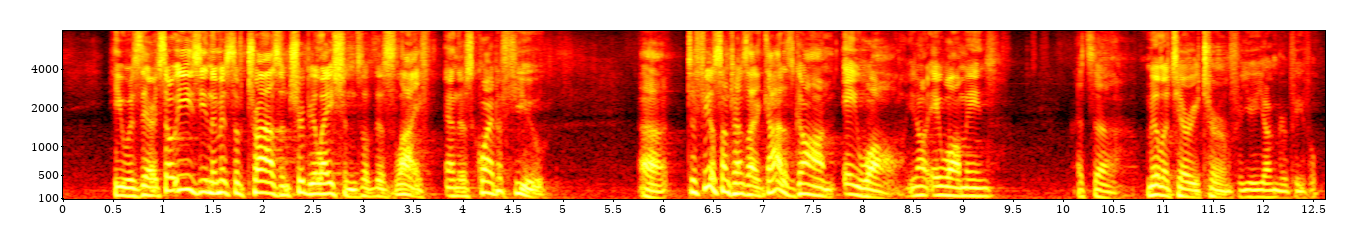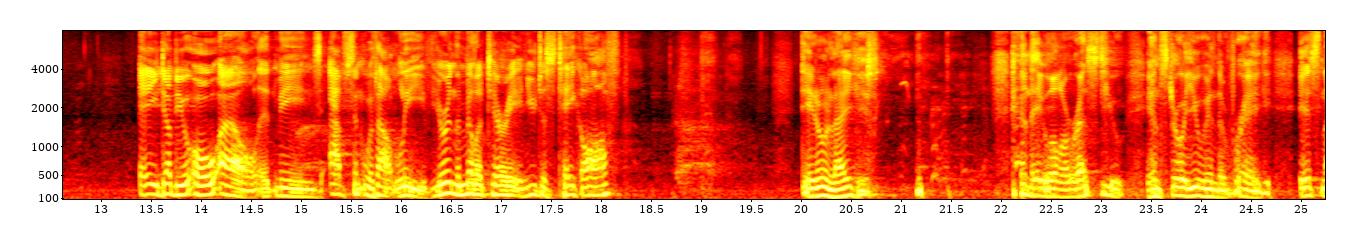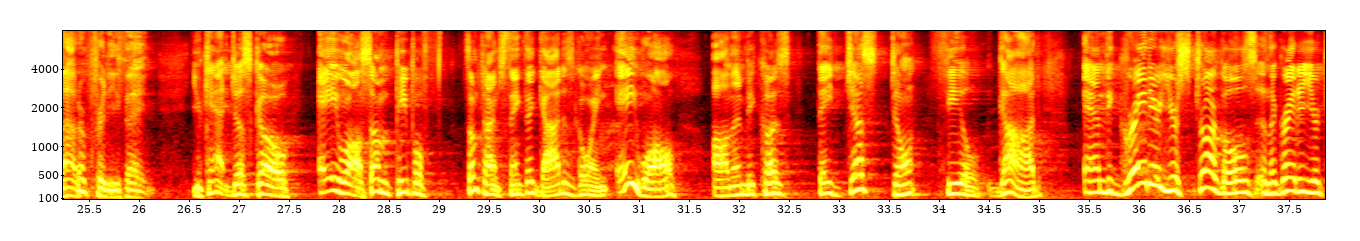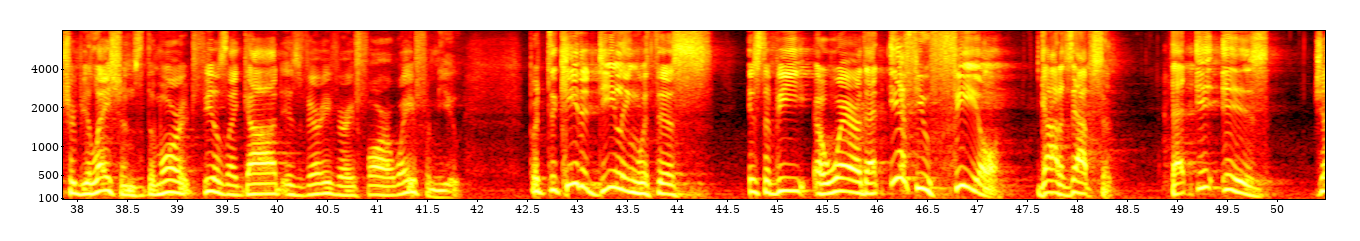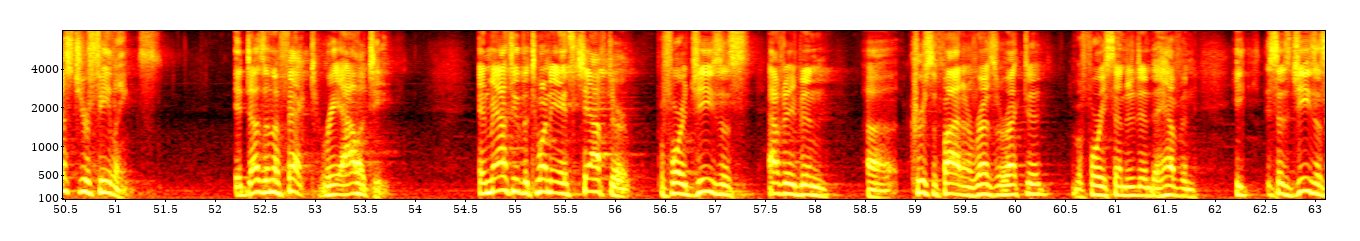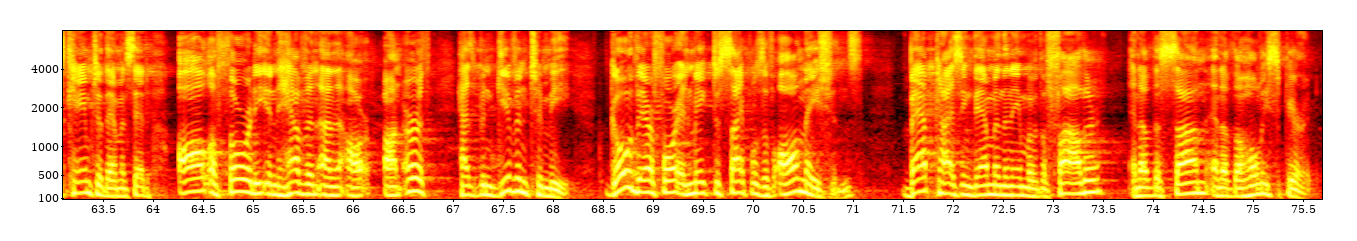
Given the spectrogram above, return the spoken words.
he was there. It's so easy in the midst of trials and tribulations of this life, and there's quite a few, uh, to feel sometimes like God has gone AWOL. You know what AWOL means? That's a military term for you younger people. A W O L, it means absent without leave. You're in the military and you just take off they don't like it. and they will arrest you and throw you in the brig. It's not a pretty thing. You can't just go AWOL. Some people sometimes think that God is going AWOL on them because they just don't feel God. And the greater your struggles and the greater your tribulations, the more it feels like God is very, very far away from you. But the key to dealing with this is to be aware that if you feel God is absent, that it is just your feelings. It doesn't affect reality. In Matthew, the 28th chapter, before Jesus, after he'd been uh, crucified and resurrected, before he ascended into heaven, he says, Jesus came to them and said, All authority in heaven and on earth has been given to me. Go therefore and make disciples of all nations, baptizing them in the name of the Father and of the Son and of the Holy Spirit,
